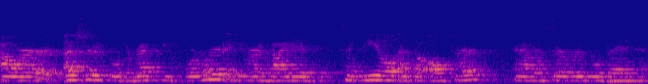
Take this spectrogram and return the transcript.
our ushers will direct you forward, and you are invited to kneel at the altar, and our servers will then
